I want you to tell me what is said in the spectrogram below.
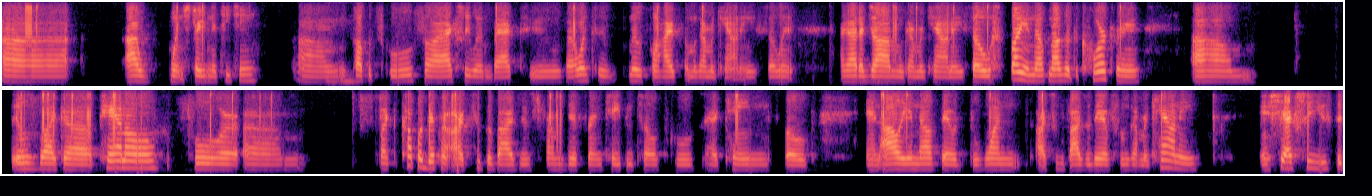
uh i went straight into teaching um, mm-hmm. public schools. So I actually went back to, I went to middle school and high school in Montgomery County. So I, went, I got a job in Montgomery County. So funny enough, when I was at the Corcoran, um, it was like a panel for um, like a couple of different art supervisors from different K through 12 schools that came and spoke. And oddly enough, there was the one art supervisor there from Montgomery County, and she actually used to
